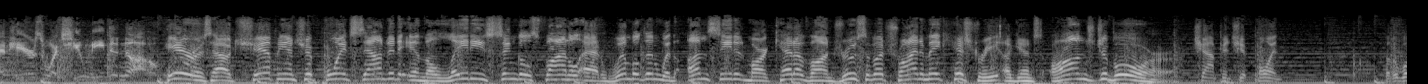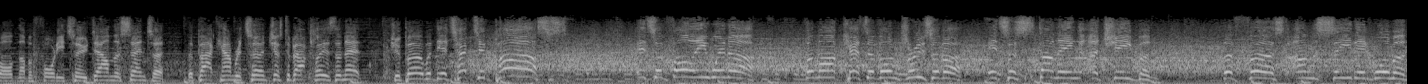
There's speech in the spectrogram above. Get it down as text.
And here's what you need to know. Here is how championship points sounded in the ladies' singles final at Wimbledon with unseeded Marketa Vondrusova trying to make history against Ons Jabeur. Championship point for the world number 42 down the centre. The backhand return just about clears the net. Jabeur with the attempted pass. It's a volley winner for Marketa Vondrusova. It's a stunning achievement. The first unseeded woman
